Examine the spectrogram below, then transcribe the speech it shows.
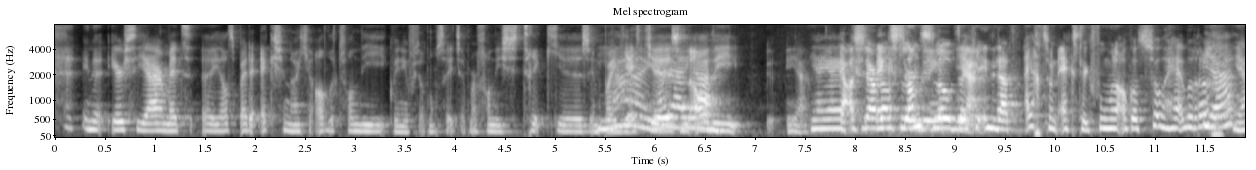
in het eerste jaar met... eh, je had bij de Action had je altijd van die... Ik weet niet of je dat nog steeds hebt, maar van die strikjes en pailletjes ja, ja, en al die... Ja, Ja, ja, ja. Als je daar wel eens langs loopt, dat je inderdaad echt zo'n extra... Ik voel me dan ook wat zo hebberig. Ja, ja.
